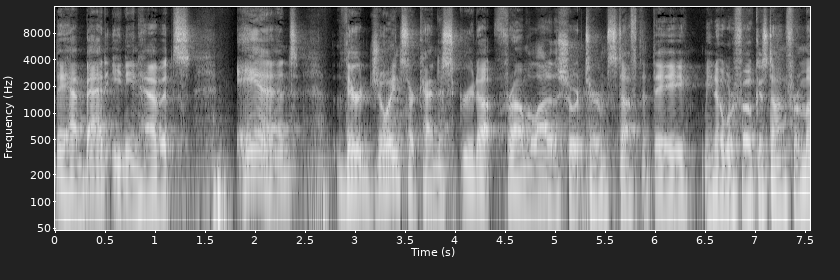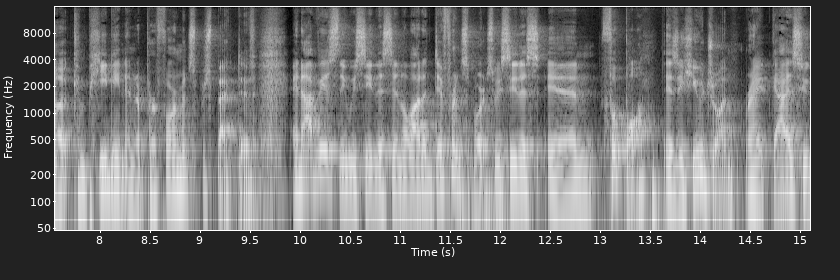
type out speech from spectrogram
they have bad eating habits, and their joints are kind of screwed up from a lot of the short term stuff that they, you know, were focused on from a competing and a performance perspective. And obviously, we see this in a lot of different sports. We see this in football is a huge one, right? Guys who,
